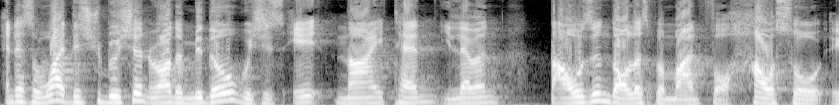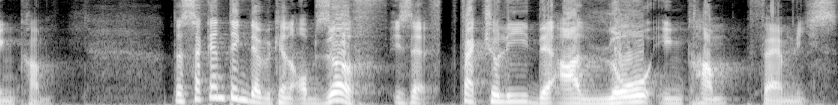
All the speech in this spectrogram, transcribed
And there's a wide distribution around the middle, which is 8, 9, 10, 11,000 dollars per month for household income. The second thing that we can observe is that factually there are low income families.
